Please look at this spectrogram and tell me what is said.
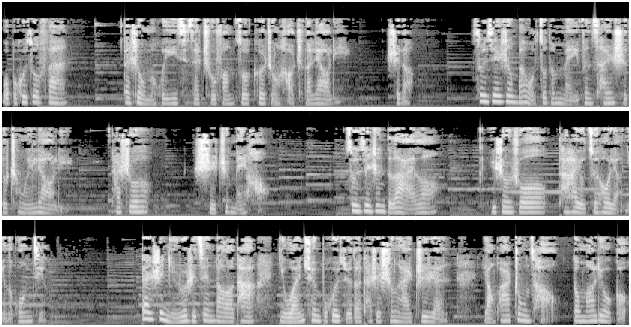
我不会做饭，但是我们会一起在厨房做各种好吃的料理。是的，宋先生把我做的每一份餐食都称为料理。他说：“食之美好。”宋先生得癌了，医生说他还有最后两年的光景。但是你若是见到了他，你完全不会觉得他是生癌之人。养花种草、逗猫遛狗，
